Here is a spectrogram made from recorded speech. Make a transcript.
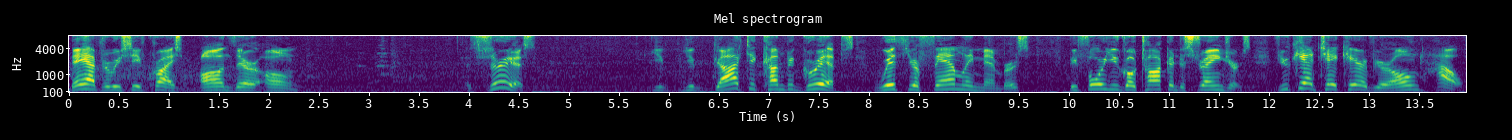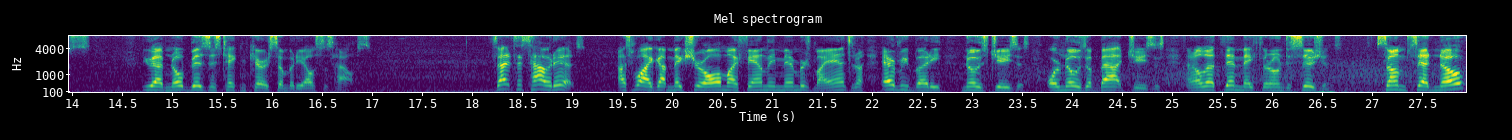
They have to receive Christ on their own. It's serious you, you've got to come to grips with your family members before you go talking to strangers. If you can't take care of your own house, you have no business taking care of somebody else's house. That's, that's how it is. That's why I got to make sure all my family members, my aunts, and everybody knows Jesus or knows about Jesus, and I'll let them make their own decisions. Some said no,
